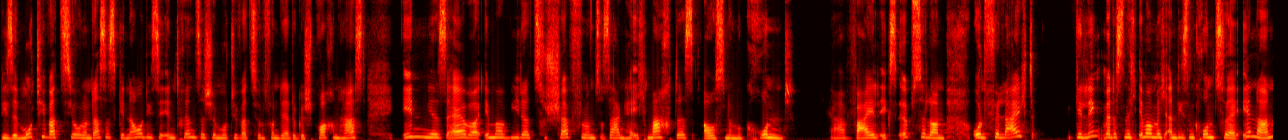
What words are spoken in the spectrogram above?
diese Motivation, und das ist genau diese intrinsische Motivation, von der du gesprochen hast, in mir selber immer wieder zu schöpfen und zu sagen, hey, ich mache das aus einem Grund ja, weil XY. Und vielleicht gelingt mir das nicht immer, mich an diesen Grund zu erinnern.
